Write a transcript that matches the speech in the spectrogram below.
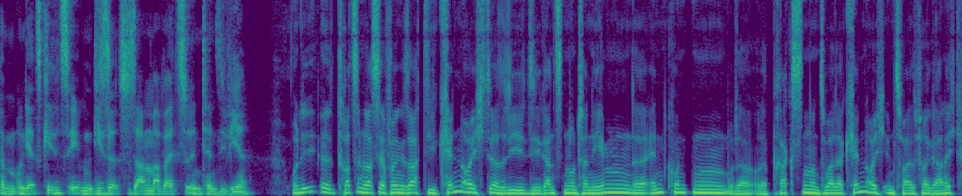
Ähm, und jetzt gilt es eben, diese Zusammenarbeit zu intensivieren. Und äh, trotzdem, du hast ja vorhin gesagt, die kennen euch, also die, die ganzen Unternehmen, äh, Endkunden oder, oder Praxen und so weiter, kennen euch im Zweifelsfall gar nicht.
